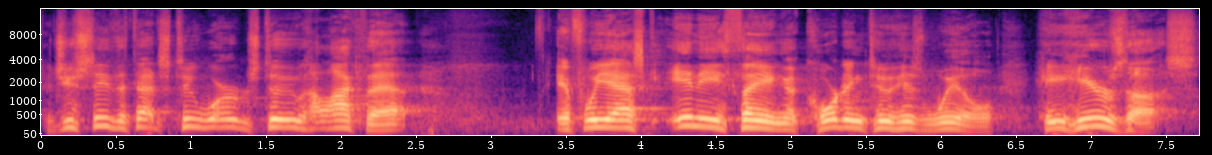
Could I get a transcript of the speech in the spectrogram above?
Did you see that that's two words too? I like that. If we ask anything according to His will, He hears us.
